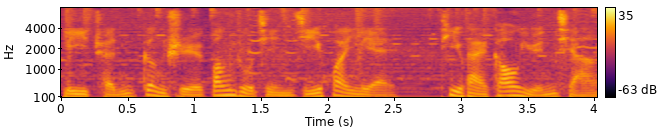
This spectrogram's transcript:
李晨更是帮助紧急换脸，替代高云翔。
